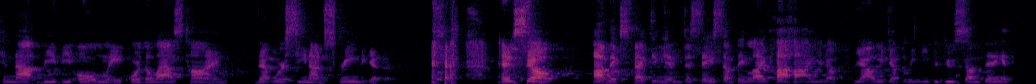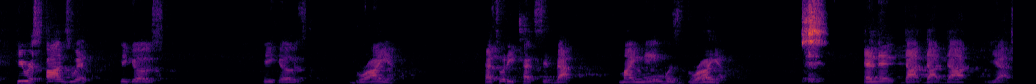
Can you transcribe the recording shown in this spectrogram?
cannot be the only or the last time that we're seen on screen together. and so I'm expecting him to say something like, haha, you know, yeah, we definitely need to do something. And he responds with, he goes, he goes, Brian. That's what he texted back. My name was Brian. And then dot, dot, dot, yes,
